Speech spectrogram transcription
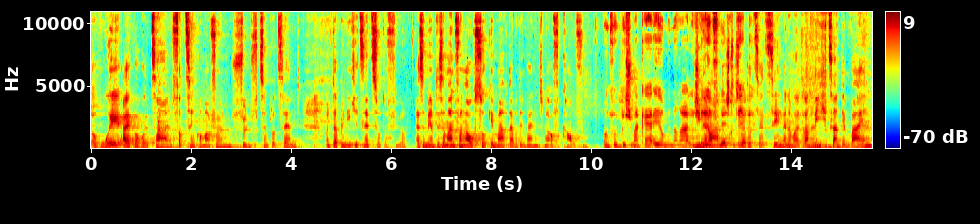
hohe Alkoholzahlen, 14,5, 15 Prozent. Und da bin ich jetzt nicht so dafür. Also wir haben das am Anfang auch so gemacht, aber den Wein muss man auch verkaufen. Und vom Geschmack her eher mineralisch, Mineralisch, eher das fruchtig. wird er jetzt erzählen, wenn er mal dran riecht an dem Wein.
